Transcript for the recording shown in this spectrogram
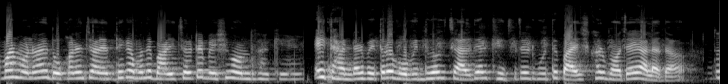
আমার মনে হয় দোকানের চালের থেকে আমাদের বাড়ির চালটা বেশি গন্ধ থাকে। এই ঠান্ডার ভেতরে গোবিন্দভোগ চাল দিয়ে আর খেজুরের গুড়তে পায়েস খাওয়ার মজাই আলাদা। তো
